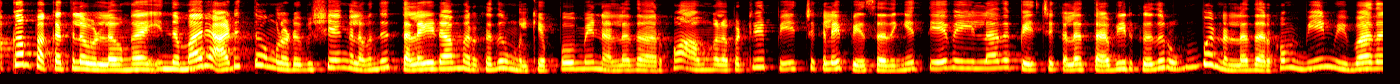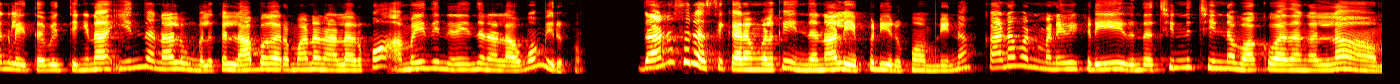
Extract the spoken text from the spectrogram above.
அக்கம் பக்கத்தில் உள்ளவங்க இந்த மாதிரி அடுத்தவங்களோட விஷயங்களை வந்து தலையிடாமல் இருக்கிறது உங்களுக்கு எப்போவுமே நல்லதாக இருக்கும். அவங்கள பற்றிய பேச்சுக்களே பேசாதீங்க. தேவையில்லாத பேச்சுக்களை தவிர்க்கிறது ரொம்ப நல்லதாக இருக்கும். வீண் விவாதங்களை தவிர்த்திங்கன்னா இந்த நாள் உங்களுக்கு லாபகரமான நாளாக இருக்கும். அமைதி நிறைந்த நாளாகவும் இருக்கும். தனுசு ராசிக்காரவங்களுக்கு இந்த நாள் எப்படி இருக்கும் அப்படின்னா கணவன் மனைவிக்கிடையே இருந்த சின்ன சின்ன வாக்குவாதங்கள்லாம்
